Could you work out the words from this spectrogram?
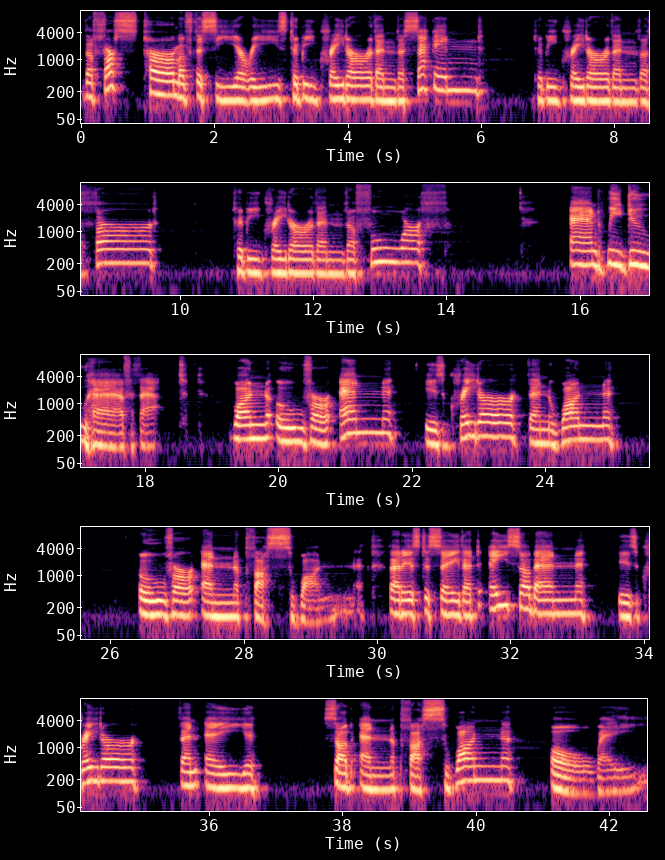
the first term of the series to be greater than the second, to be greater than the third, to be greater than the fourth, and we do have that. 1 over n is greater than 1 over n plus 1. That is to say that a sub n is greater than a sub n plus 1 always.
